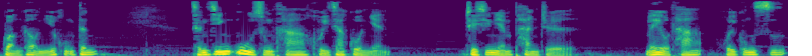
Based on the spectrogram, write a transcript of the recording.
广告霓虹灯。曾经目送他回家过年，这些年盼着没有他回公司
